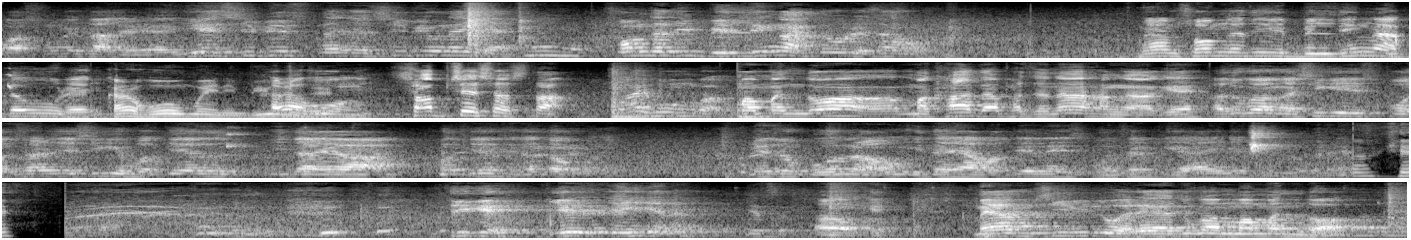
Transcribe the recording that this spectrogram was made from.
वॉशरूम में का ले ये सीबी सीबीयू नहीं है? है। सोमददी बिल्डिंग आते हो उरे जाओ मैम सोमददी बिल्डिंग आते उरे खर होंबनी व्यू खरा होंग सबसे सस्ता ꯈ꯭ꯋꯥꯏ ꯍꯣꯡꯕ ꯃꯃꯟꯗꯣ ꯃꯈꯥꯗ ꯐꯖꯅ ꯍꯪꯉꯛꯑꯒꯦ ꯑꯗꯨꯒ ꯉꯁꯤꯒꯤ ꯁ꯭ꯄꯣꯟꯁꯔꯁꯦ ꯁꯤꯒꯤ ꯍꯣꯇꯦꯜ इदाया होटल से तौबने मैं जो बोल रहा हूँ इदाया होटल ने स्पॉन्सर किया है ये वीडियो ठीक है ये यही है ना Yes, sir. ꯑꯥ ꯑꯣꯀꯦ ꯃꯌꯥꯝꯁꯤ ꯂꯣꯏꯔꯦ ꯑꯗꯨꯒ ꯃꯃꯟꯗꯣ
